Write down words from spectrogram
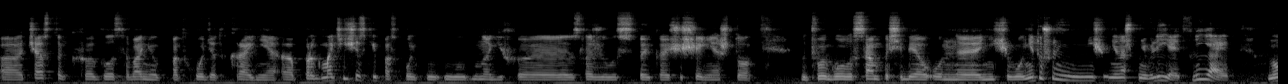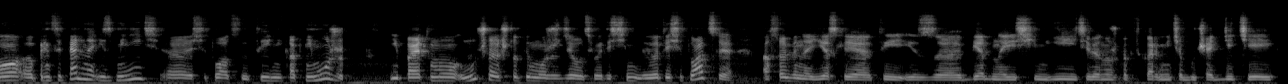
А, часто к голосованию подходят крайне э, прагматически, поскольку у многих э, сложилось стойкое ощущение, что твой голос сам по себе, он ничего, не то, что ничего, ни на что не влияет, влияет, но принципиально изменить ситуацию ты никак не можешь. И поэтому лучшее, что ты можешь сделать в этой, в этой ситуации, особенно если ты из э, бедной семьи, тебе нужно как-то кормить, обучать детей,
